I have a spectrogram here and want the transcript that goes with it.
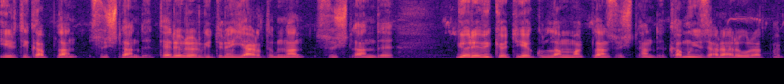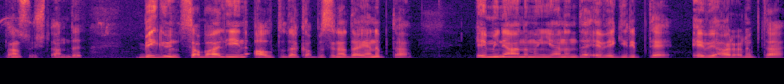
irtikapla suçlandı, terör örgütüne yardımla suçlandı, görevi kötüye kullanmakla suçlandı, kamuyu zarara uğratmakla suçlandı. Bir gün sabahleyin 6'da kapısına dayanıp da Emine Hanım'ın yanında eve girip de evi aranıp da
